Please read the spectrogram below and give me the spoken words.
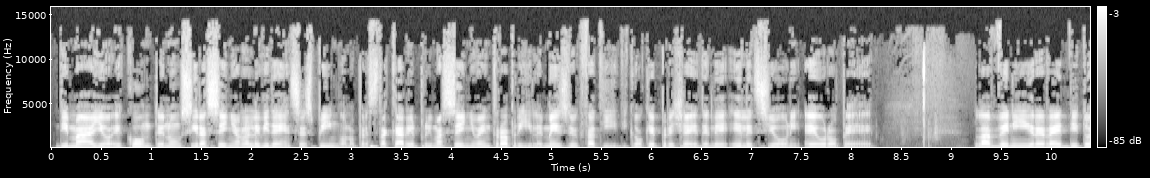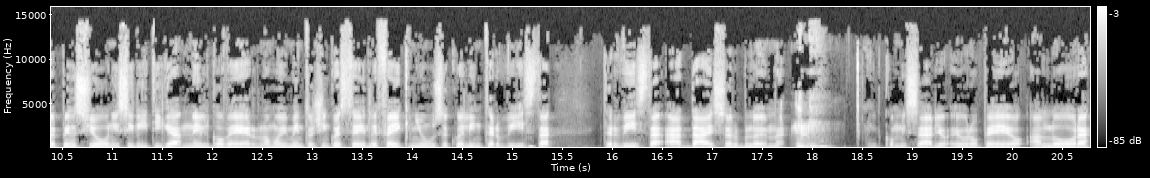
Di Maio e Conte non si rassegnano all'evidenza e spingono per staccare il primo assegno entro aprile, mese fatidico che precede le elezioni europee. L'avvenire, reddito e pensioni si litiga nel governo. Movimento 5 Stelle, fake news, quell'intervista intervista a Dijsselbloem, il commissario europeo. Allora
